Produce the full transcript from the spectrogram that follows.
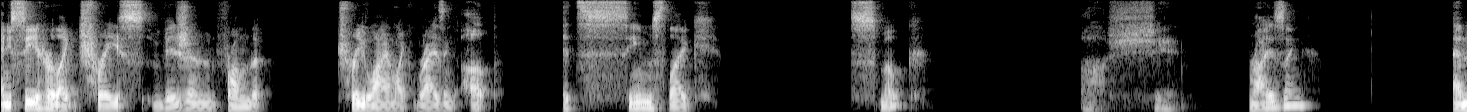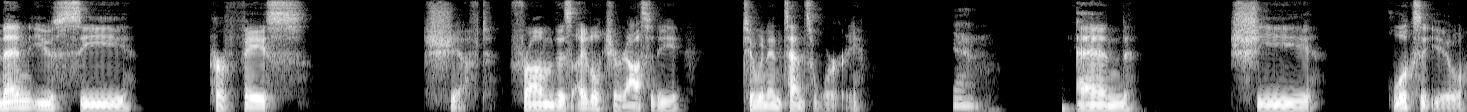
and you see her like trace vision from the tree line like rising up. It seems like smoke oh shit. rising. And then you see her face shift from this idle curiosity to an intense worry. Yeah. And she looks at you.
